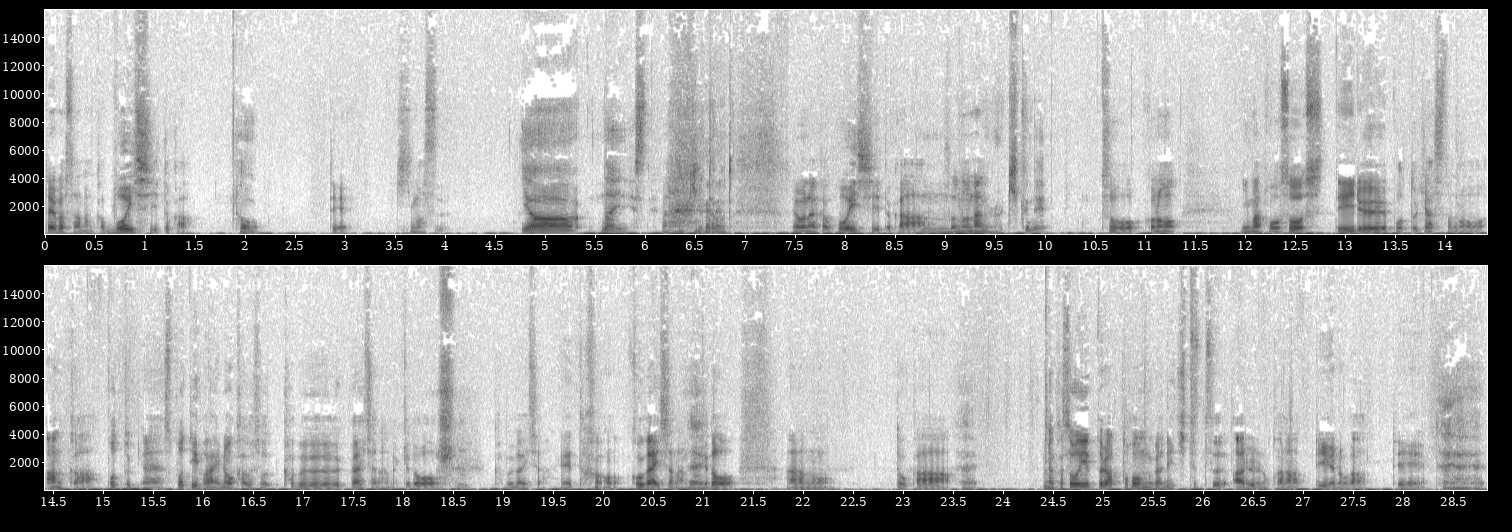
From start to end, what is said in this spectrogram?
例えばさ、なんか、 Voicy とかって聞きます？う。いやー、ないですね。聞いたこと。でもなんか、 Voicy とかう、んそのなんか聞くね。そう、この、今放送しているポッドキャストのアンカー、ポッド、えー、 Spotify の株そ、株会社なんだけど、株会社？えっ、と、子会社なんだけど、あの、とか、はい。なんかそういうプラットフォームができつつあるのかなっていうのがあって、はいはいはい。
